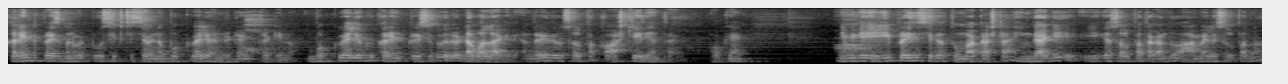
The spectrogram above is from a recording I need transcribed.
ಕರೆಂಟ್ ಪ್ರೈಸ್ ಬಂದ್ಬಿಟ್ಟು two sixty seven book value hundred and thirteen book ವ್ಯಾಲ್ಯೂಗೂ ಕರೆಂಟ್ ಪ್ರೈಸಿಗೂ ಇದು ಡಬಲ್ ಆಗಿದೆ. ಅಂದರೆ ಇದು ಸ್ವಲ್ಪ ಕಾಸ್ಟ್ಲಿ ಇದೆ ಅಂತ ಓಕೆ ನಿಮಗೆ ಈ ಪ್ರೈಸ್ ಸಿಗೋದು ತುಂಬ ಕಷ್ಟ. ಹೀಗಾಗಿ ಈಗ ಸ್ವಲ್ಪ ತಗೊಂಡು ಆಮೇಲೆ ಸ್ವಲ್ಪನೂ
